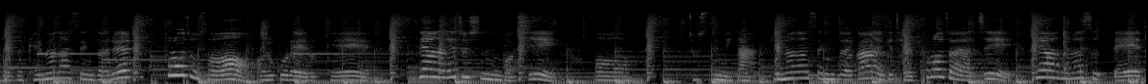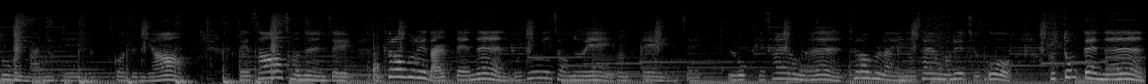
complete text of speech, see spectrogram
그래서 계면활성제를 풀어줘서 얼굴에 이렇게 세안을 해주시는 것이 어, 좋습니다. 계면활성제가 이렇게 잘 풀어져야지 세안을 했을 때 도움이 많이 되거든요. 그래서 저는 이제 트러블이 날 때는 뭐 생리 전후에 이럴 때 이제 이렇게 사용을 트러블 라인을 사용을 해주고 보통 때는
